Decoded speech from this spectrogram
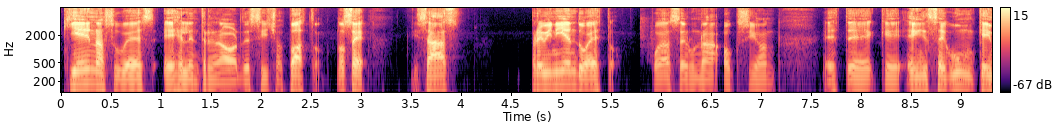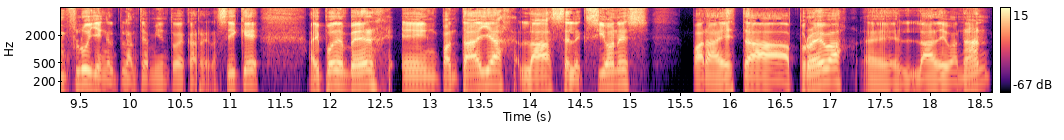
quien a su vez es el entrenador de Siege of Boston. No sé, quizás previniendo esto pueda ser una opción este, que en, según que influye en el planteamiento de carrera. Así que ahí pueden ver en pantalla las selecciones para esta prueba. Eh, la de Banan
